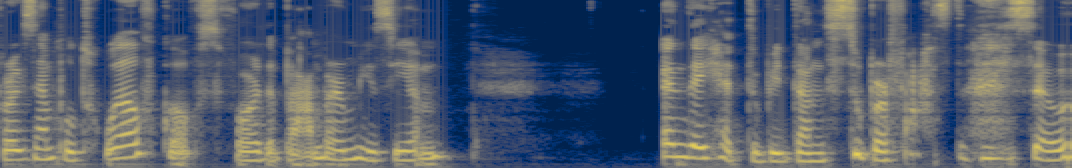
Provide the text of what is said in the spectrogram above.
for example, 12 coughs for the Bamber Museum and they had to be done super fast. so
